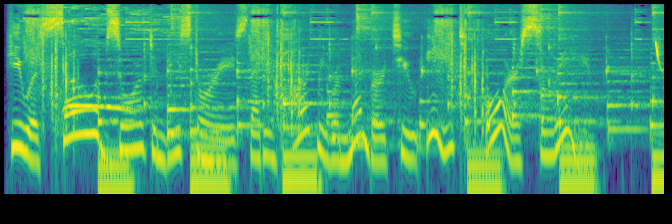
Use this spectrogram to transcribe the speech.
He was so absorbed in these stories that he hardly remembered to eat or sleep. Years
